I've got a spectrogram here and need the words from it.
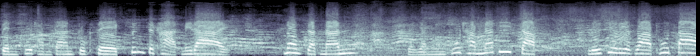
เป็นผู้ทำการปลุกเสกซึ่งจะขาดไม่ได้ นอกจากนั้นจะยังมีผู้ทำหน้าที่จับ หรือที่เรียกว่าผู้เต้า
